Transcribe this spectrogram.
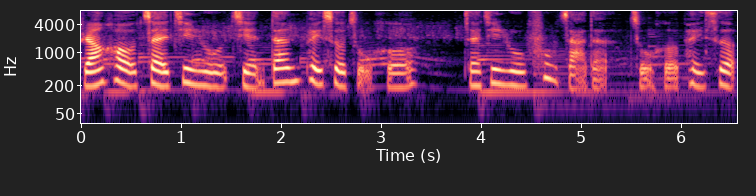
然后再进入简单配色组合，再进入复杂的组合配色。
